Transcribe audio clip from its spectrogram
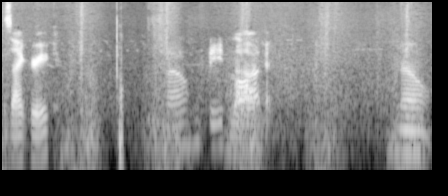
Is that Greek? No, beat No. bot. Okay. No.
